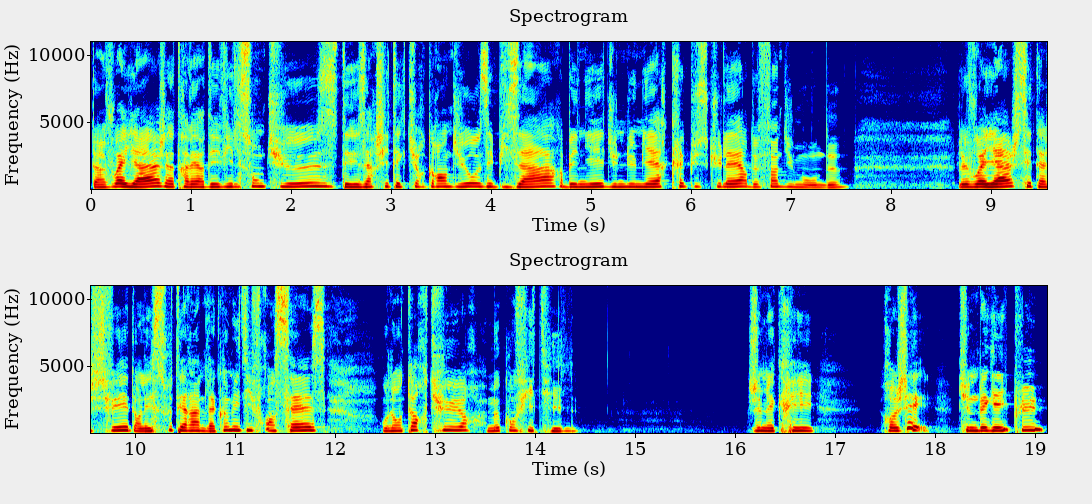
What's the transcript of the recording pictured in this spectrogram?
d'un voyage à travers des villes somptueuses, des architectures grandioses et bizarres, baignées d'une lumière crépusculaire de fin du monde. Le voyage s'est achevé dans les souterrains de la comédie française où l'on torture, me confie-t-il. Je m'écris Roger, tu ne bégayes plus.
